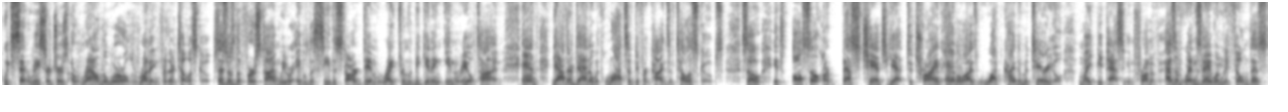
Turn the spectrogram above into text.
which sent researchers around the world running for their telescopes. This was the first time we were able to see the star dim right from the beginning in real time, and gather data with lots of different kinds of telescopes So it's also our best chance yet to try and analyze what kind of material might be passing in front of it. As of Wednesday when we filmed this,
